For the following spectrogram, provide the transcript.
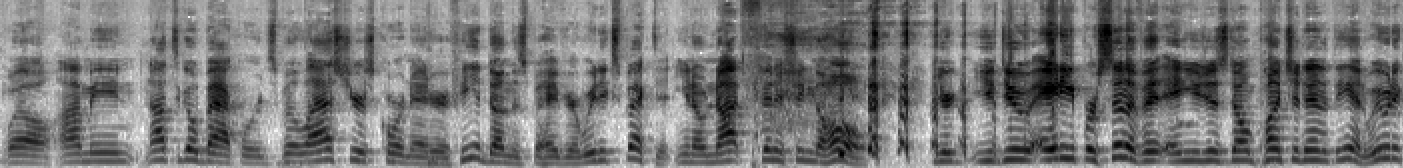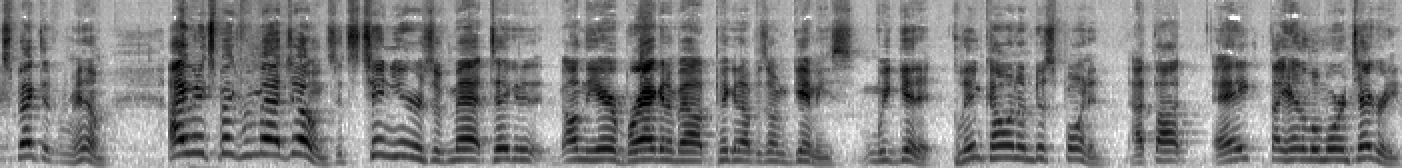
Well, I mean, not to go backwards, but last year's coordinator, if he had done this behavior, we'd expect it. You know, not finishing the hole. you you do 80% of it and you just don't punch it in at the end. We would expect it from him. I even expect from Matt Jones. It's 10 years of Matt taking it on the air, bragging about picking up his own gimmies. We get it. Liam Coen, I'm disappointed. I thought, A, thought he had a little more integrity.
